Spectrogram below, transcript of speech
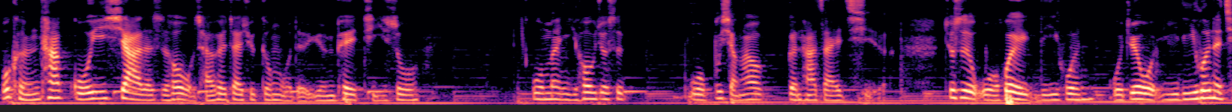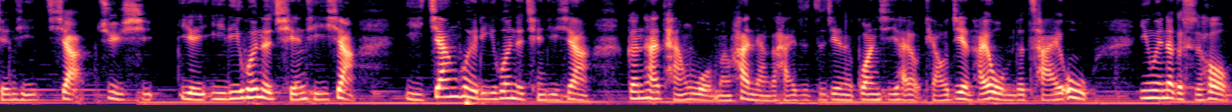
我可能他国一下的时候，我才会再去跟我的原配提说，我们以后就是我不想要跟他在一起了，就是我会离婚。我觉得我以离婚的前提下继续。也以离婚的前提下，以将会离婚的前提下，跟他谈我们和两个孩子之间的关系，还有条件，还有我们的财务。因为那个时候，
